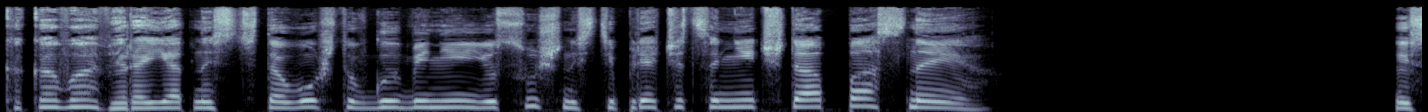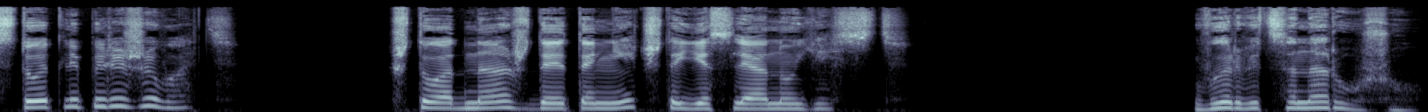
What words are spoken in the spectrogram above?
Какова вероятность того, что в глубине ее сущности прячется нечто опасное? И стоит ли переживать, что однажды это нечто, если оно есть, вырвется наружу?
